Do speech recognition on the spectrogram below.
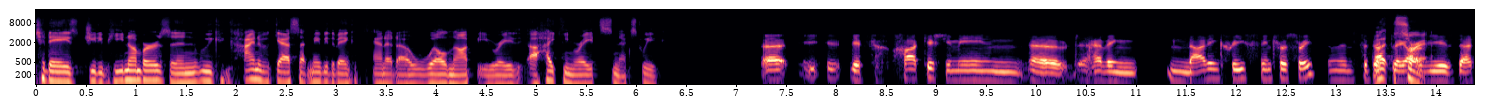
today's GDP numbers, and we can kind of guess that maybe the Bank of Canada will not be raise, uh, hiking rates next week. Uh, if hawkish, you mean uh, having not increased interest rates? And typically, uh, our view is that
